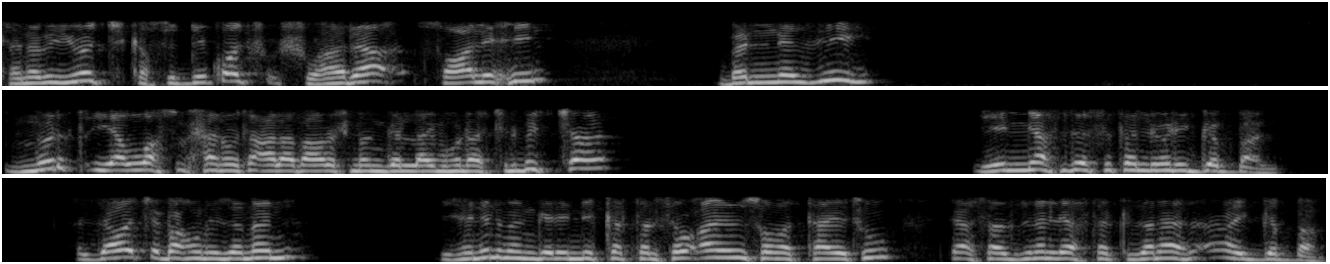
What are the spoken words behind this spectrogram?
ከነቢዮች፣ ከስዲቆች፣ ሹሃዳ፣ ሳሊሒን በእነዚህ ምርጥ የአላህ ስብሓነሁ ወተዓላ ባሮች መንገድ ላይ መሆናችን ብቻ የሚያስደስተን ሊሆን ይገባል። እዛ ውጭ በአሁኑ ዘመን ይህንን መንገድ የሚከተል ሰው አንሶ መታየቱ ሊያሳዝነን ሊያስተክዘን አይገባም።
